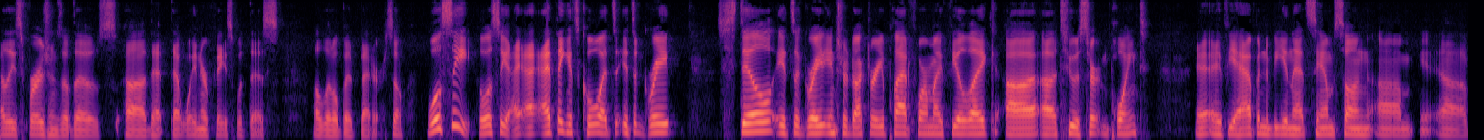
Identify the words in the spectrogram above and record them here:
at least versions of those uh, that that will interface with this a little bit better. So we'll see. We'll see. I, I- I think it's cool. It's it's a great. Still, it's a great introductory platform. I feel like uh, uh, to a certain point, if you happen to be in that Samsung um, uh,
